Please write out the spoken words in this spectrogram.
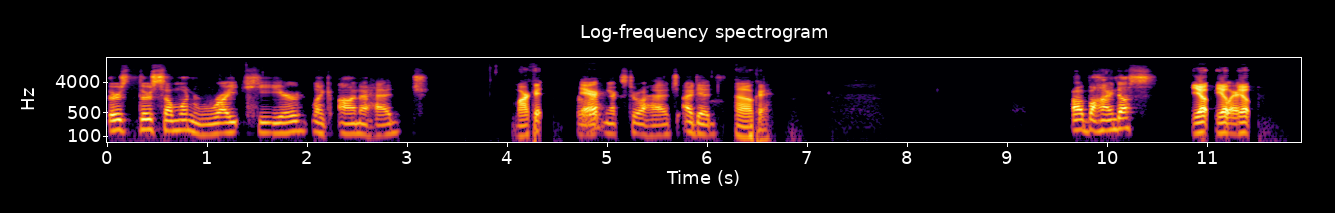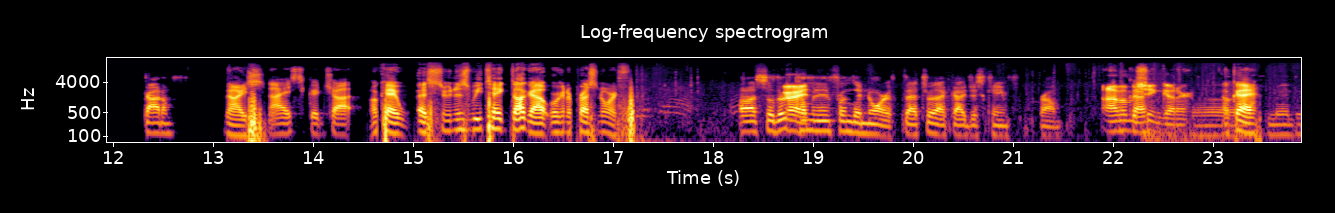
There's there's someone right here, like on a hedge, mark it. Or There? right next to a hedge. I did. Oh, okay. Uh, behind us. Yep, yep, Where? yep. Got him. Nice. Nice, good shot. Okay, as soon as we take dugout, we're gonna press north. Uh, so they're Alright. coming in from the north. That's where that guy just came from. I'm a machine gunner. Uh, Okay. Commander,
